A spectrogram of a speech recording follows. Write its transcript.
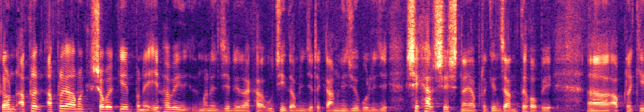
কারণ আপনার, আপনাকে, আমাকে সবাইকে মানে এভাবে মানে জেনে রাখা উচিত। আমি যেটাকে, আমি নিজেও বলি যে, শেখার শেষ নাই, আপনাকে জানতে হবে আপনাকে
